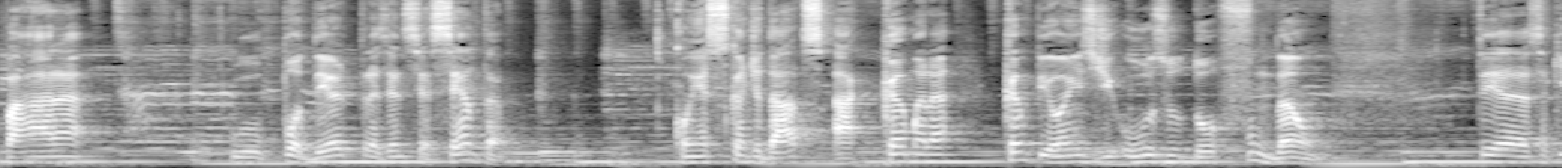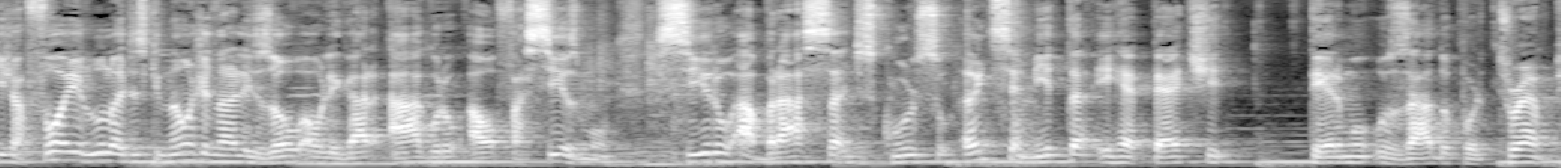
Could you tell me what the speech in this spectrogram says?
para o Poder 360. Conheça os candidatos à Câmara campeões de uso do fundão. Essa aqui já foi. Lula diz que não generalizou ao ligar agro ao fascismo. Ciro abraça discurso antissemita e repete termo usado por Trump.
